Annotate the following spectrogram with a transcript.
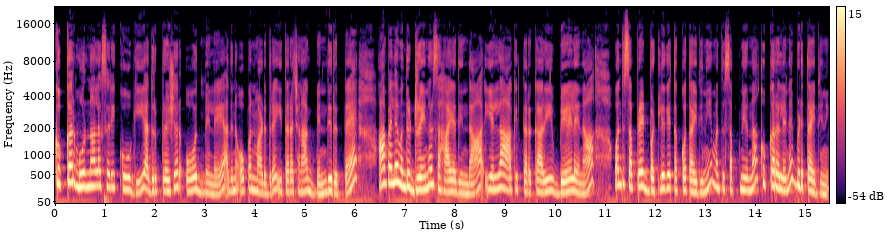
ಕುಕ್ಕರ್ ಮೂರ್ನಾಲ್ಕು ಸರಿ ಕೂಗಿ ಅದ್ರ ಪ್ರೆಷರ್ ಹೋದ್ಮೇಲೆ ಅದನ್ನು ಓಪನ್ ಮಾಡಿದ್ರೆ ಈ ಥರ ಚೆನ್ನಾಗಿ ಬೆಂದಿರುತ್ತೆ. ಆಮೇಲೆ ಒಂದು ಡ್ರೈನರ್ ಸಹಾಯದಿಂದ ಎಲ್ಲ ಹಾಕಿದ ತರಕಾರಿ, ಬೇಳೆನ ಒಂದು ಸಪ್ರೇಟ್ ಬಟ್ಲಿಗೆ ತಕ್ಕೋತಾ ಇದ್ದೀನಿ ಮತ್ತು ಸಪ್ ನೀರನ್ನ ಕುಕ್ಕರಲ್ಲೇ ಬಿಡ್ತಾ ಇದ್ದೀನಿ.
